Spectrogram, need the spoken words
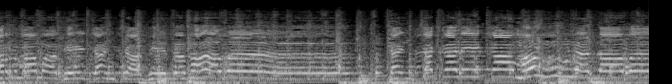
धर्मामध्ये ज्यांच्या भेदभाव त्यांच्याकडे का म्हणून जावं?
